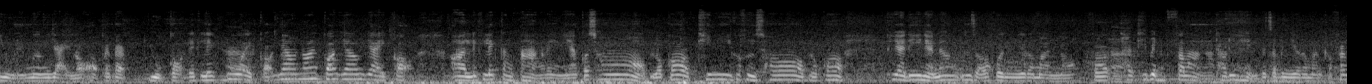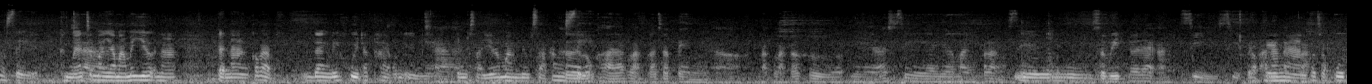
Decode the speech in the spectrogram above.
อยู่ในเมืองใหญ่เราออกไปแบบอยู่เกาะเล็ก ๆ ด้วย เกาะยาวน้อยเกาะยาวใหญ่เกาะอ่าเล็ก ๆ ต่าง ๆ อะไรอย่างเงี้ยก็ชอบ แล้วก็ที่นี่ก็คือชอบแล้วก็ พี่อาดี้เนี่ยเนื่องเนื่องจากว่าคนเยอรมันเนาะก็อ่าถ้าที่เป็นฝรั่งอะเท่าที่เห็นก็จะเป็นเยอรมันกับฝรั่งเศส ถึงแม้ใช่จะมายังมาไม่เยอะนะ แต่นางก็แบบดังได้คุยทักทายคนอื่นไงใช่ เป็นภาษาเยอรมันเป็นภาษาฝรั่งคืเศอสลูกค้าหลักๆก็จะเป็นอ่าหลักๆก็คือมีรัสเซียเยอรมันฝรั่งเศอืสมสวิตด้วยแหละอะสี่สี่ประแล้วเทพศนักงานก็จะพูด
